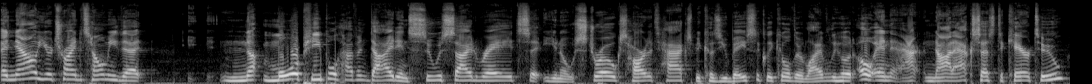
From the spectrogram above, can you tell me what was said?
And now you're trying to tell me that not, more people haven't died in suicide rates, uh, you know, strokes, heart attacks because you basically killed their livelihood. Oh, and a- not access to care too?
